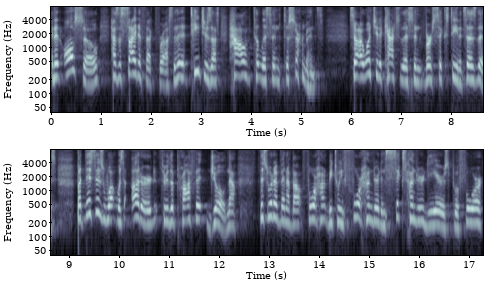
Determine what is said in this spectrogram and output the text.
And it also has a side effect for us, and it teaches us how to listen to sermons. So I want you to catch this in verse 16. It says this But this is what was uttered through the prophet Joel. Now, this would have been about 400, between 400 and 600 years before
